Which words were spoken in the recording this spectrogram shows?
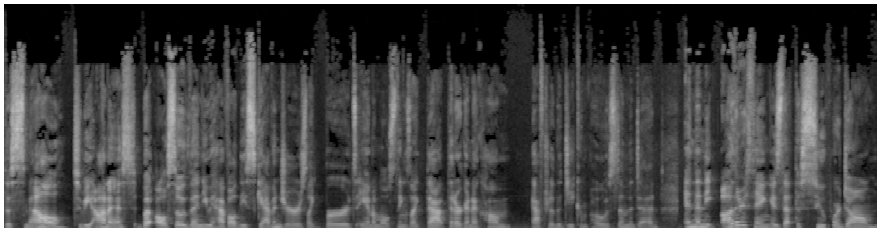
the smell, to be honest. But also, then you have all these scavengers like birds, animals, things like that that are going to come after the decomposed and the dead. And then the other thing is that the Superdome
